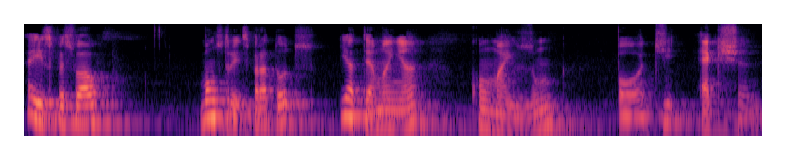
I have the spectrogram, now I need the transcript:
É isso, pessoal. Bons trades para todos e até amanhã com mais um Pod Action.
